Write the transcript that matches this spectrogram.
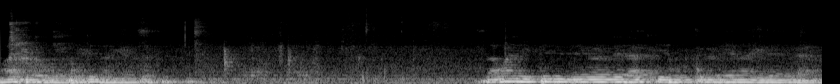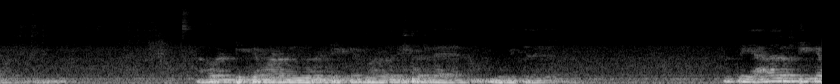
ಮಾಡಬಹುದು ಅಂತ ಹೇಳಿ ನನಗೆ ಅನಿಸುತ್ತೆ ರಾಜಕೀಯ ವ್ಯಕ್ತಿಗಳು ಏನಾಗಿದೆ ಅಂದರೆ, ಅವರು ಟೀಕೆ ಮಾಡೋದು, ಇವರು ಟೀಕೆ ಮಾಡೋದು ಇಷ್ಟರಲ್ಲೇ ಮುಗಿತಾ ಇದೆ. ಮತ್ತು ಯಾರಾದರೂ ಟೀಕೆ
